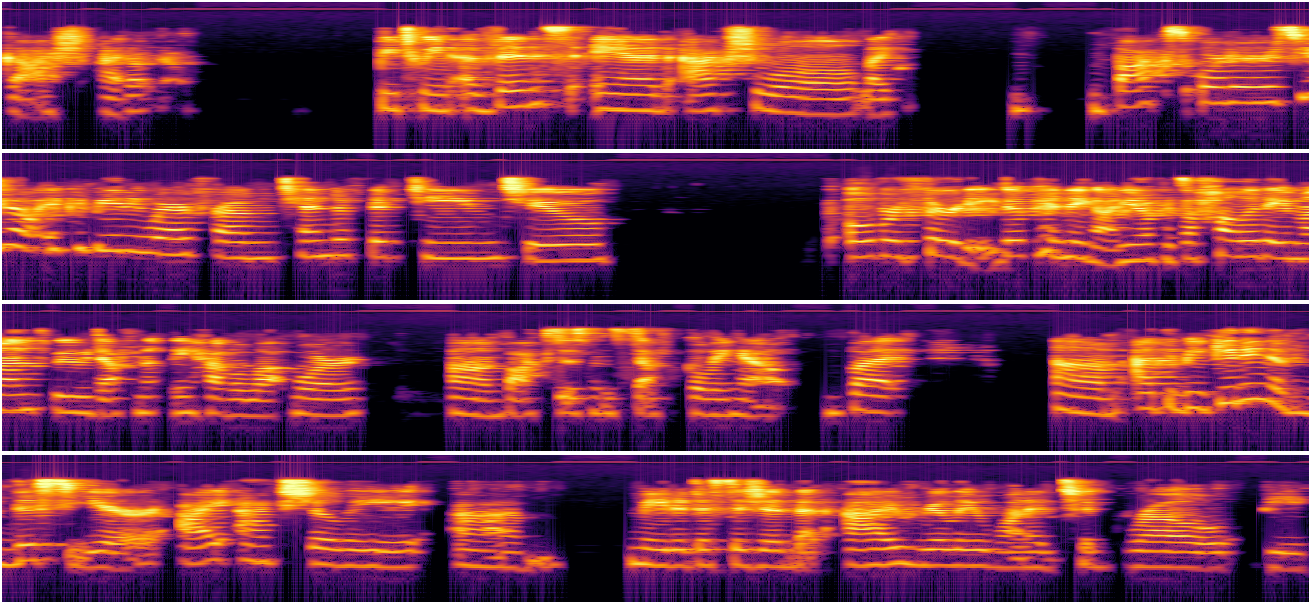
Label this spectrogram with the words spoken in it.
gosh, I don't know, between events and actual like box orders, you know, it could be anywhere from 10 to 15 to over 30, depending on, you know, if it's a holiday month, we would definitely have a lot more um, boxes and stuff going out. But um, at the beginning of this year, I actually um, made a decision that I really wanted to grow the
